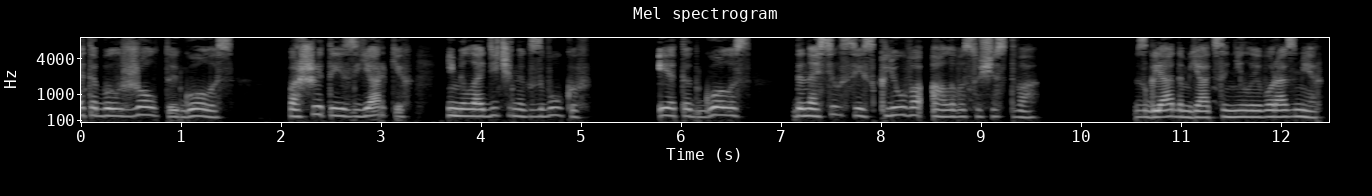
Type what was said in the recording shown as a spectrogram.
Это был желтый голос, пошитый из ярких и мелодичных звуков, и этот голос доносился из клюва алого существа. Взглядом я оценила его размер.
